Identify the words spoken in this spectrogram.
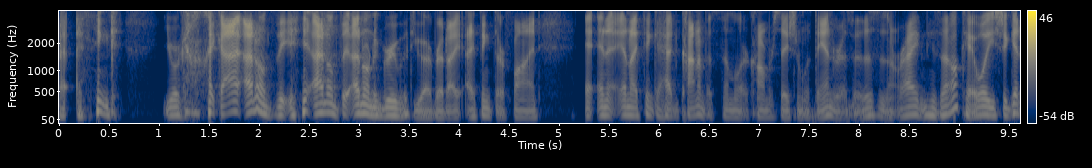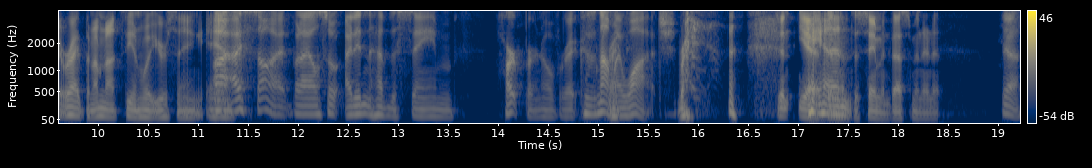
I, I think you were kind of like, I, I don't see, I don't, thi- I don't agree with you, Everett. I, I think they're fine. And, and I think I had kind of a similar conversation with Andrew. I said, this isn't right. And he said, okay, well, you should get it right, but I'm not seeing what you're saying. And I, I saw it, but I also I didn't have the same heartburn over it because it's not my watch. right. Didn't, yeah, it didn't have the same investment in it. Yeah.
